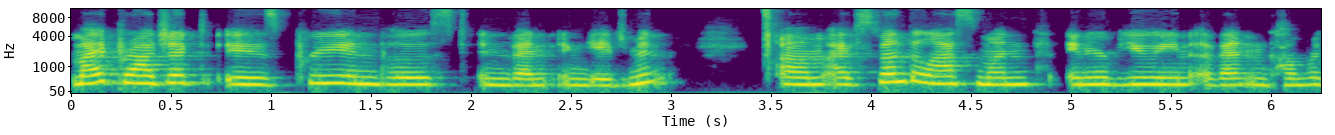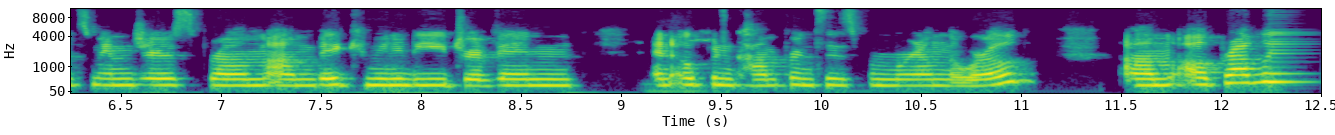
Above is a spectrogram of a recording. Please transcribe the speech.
my project is pre and post event engagement. Um, I've spent the last month interviewing event and conference managers from um, big community driven and open conferences from around the world. Um, I'll probably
